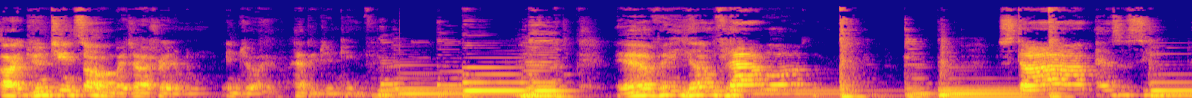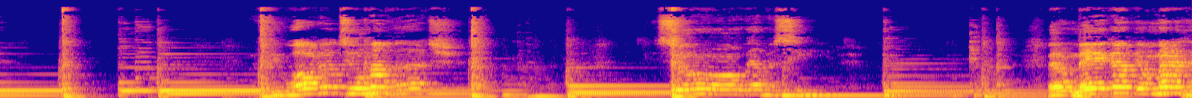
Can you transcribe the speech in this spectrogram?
All right, Juneteenth song by Josh Raderman. Enjoy. Happy Juneteenth. Every young flower start as a seed. If you water too much, soon will receive. Better make up your mind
